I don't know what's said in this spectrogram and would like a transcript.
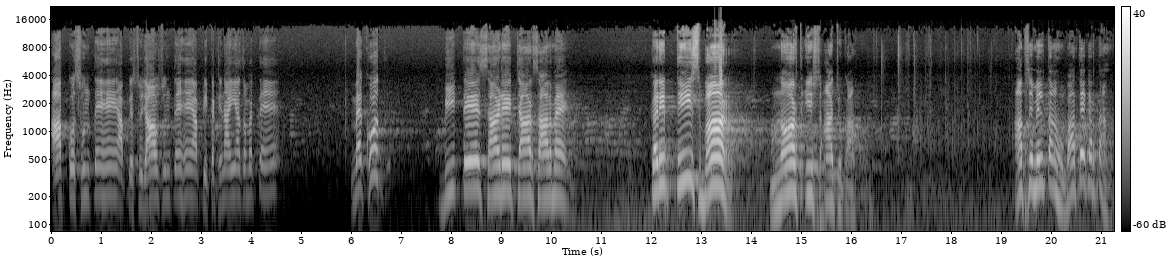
आपको सुनते हैं, आपके सुझाव सुनते हैं, आपकी कठिनाइयाँ समझते हैं। मैं खुद बीते साढ़े चार साल में करीब तीस बार नॉर्थ ईस्ट आ चुका हूँ। आपसे मिलता हूँ, बातें करता हूँ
